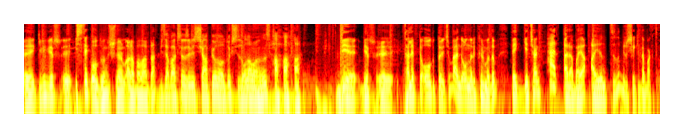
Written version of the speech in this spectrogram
e, gibi bir e, istek olduğunu düşünüyorum arabalarda. Bize baksanıza biz şampiyon olduk siz olamadınız ha ha ha. diye bir e, talepte oldukları için ben de onları kırmadım ve geçen her arabaya ayrıntılı bir şekilde baktım.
